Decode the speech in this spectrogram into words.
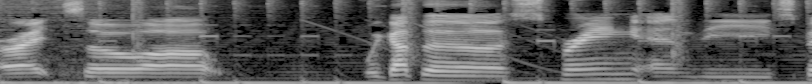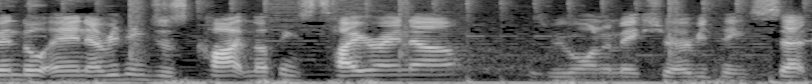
All right, So uh, we got the spring and the spindle in. Everything's just caught. Nothing's tight right now because we want to make sure everything's set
